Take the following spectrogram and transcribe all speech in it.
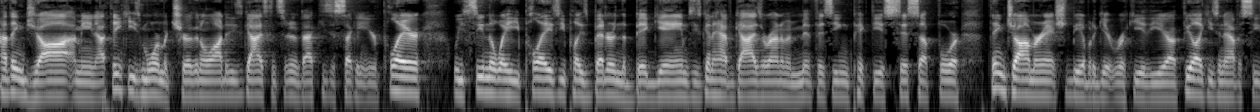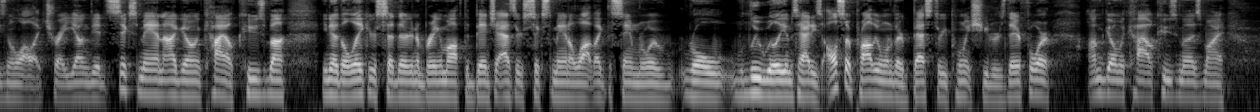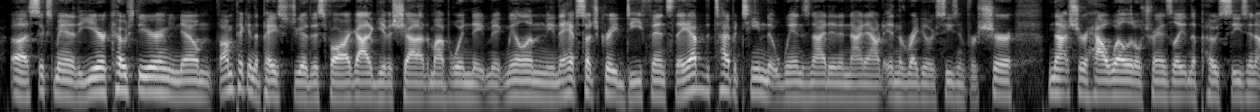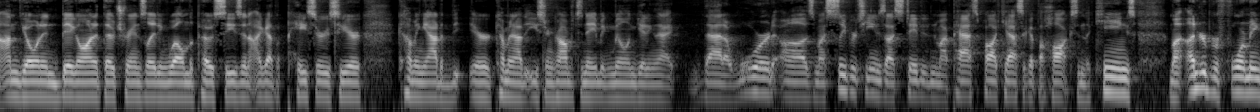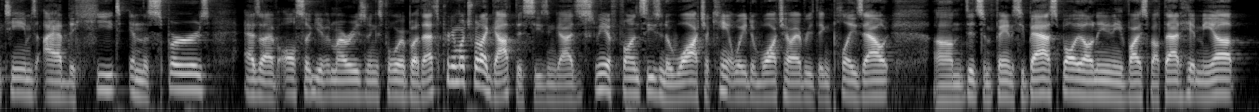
I think Ja, I mean, I think he's more mature than a lot of these guys, considering the fact he's a second year player. We've seen the way he plays. He plays better in the big games. He's going to have guys around him in Memphis he can pick the assists up for. I think Ja Morant should be able to get rookie of the year. I feel like he's going to have a season a lot like Trae Young did. Six man, I go in Kyle Kuzma. You know, the Lakers said they're going to bring him off the bench as their sixth man, a lot like the same role Lou Williams had. He's also probably one of their best three point shooters. Therefore, I'm going with Kyle Kuzma as my uh, six man of the year, coach of the year. You know, if I'm picking the Pacers to go this far, I got to give a shout out to my boy Nate McMillan. I mean, they have such great defense. They have the type of team that wins night in and night out in the regular season for sure. Not sure how well it'll translate in the postseason. I'm going in big on it though, translating well in the postseason. I got the Pacers here coming out of the or coming out of the Eastern Conference. Nate McMillan getting that that award uh, as my sleeper teams. I stated in my past podcast, I got the Hawks and the Kings. My underperforming teams, I have the Heat and the Spurs as I've also given my reasonings for it. But that's pretty much what I got this season, guys. It's going to be a fun season to watch. I can't wait to watch how everything plays out. Um, did some fantasy basketball. Y'all need any advice about that? Hit me up.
